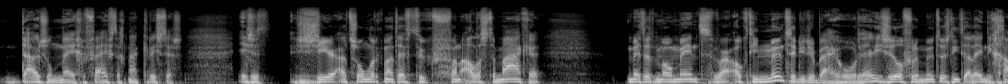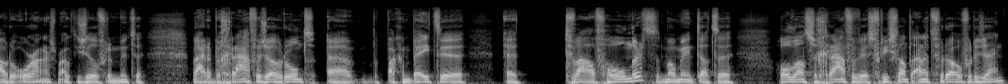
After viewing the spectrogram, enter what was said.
1059 na Christus, is het zeer uitzonderlijk. Maar het heeft natuurlijk van alles te maken met het moment waar ook die munten die erbij hoorden, hè, die zilveren munten, dus niet alleen die gouden oorhangers, maar ook die zilveren munten, waren begraven zo rond, eh, pak een beetje eh 1200, het moment dat de Hollandse graven West-Friesland aan het veroveren zijn.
